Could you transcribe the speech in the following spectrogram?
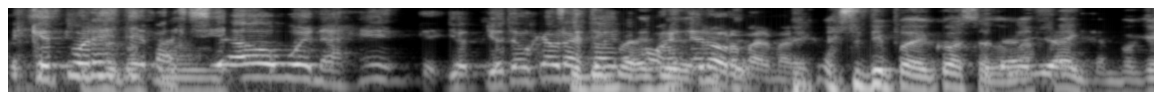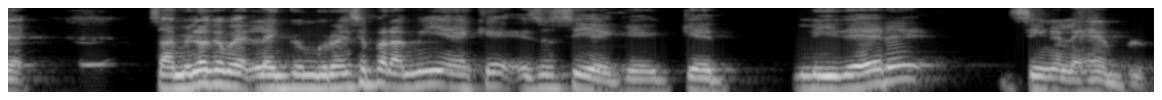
es que tú eres demasiado buena gente. Yo, yo tengo que hablar de con gente normal, marico. Ese tipo de cosas no me afectan, porque, o sea, a mí lo que me, la incongruencia para mí es que, eso sí, es que, que lidere sin el ejemplo.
